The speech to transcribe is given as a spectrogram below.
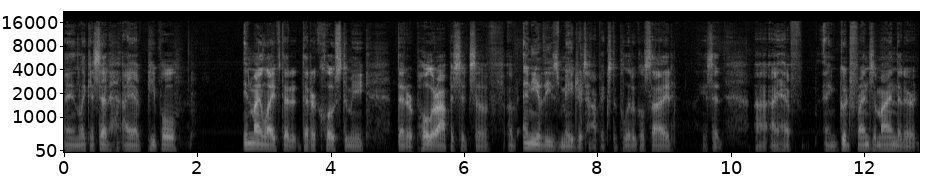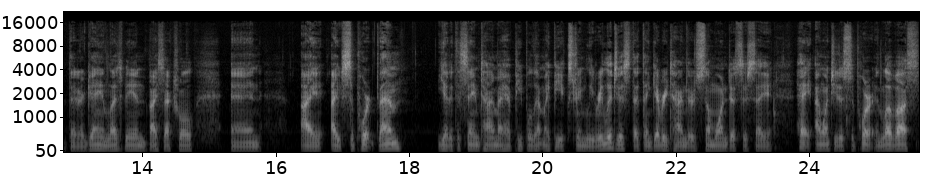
And like I said, I have people in my life that that are close to me that are polar opposites of, of any of these major topics. The political side, like I said, uh, I have and good friends of mine that are that are gay and lesbian, bisexual, and I I support them. Yet at the same time, I have people that might be extremely religious that think every time there's someone just to say, "Hey, I want you to support and love us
